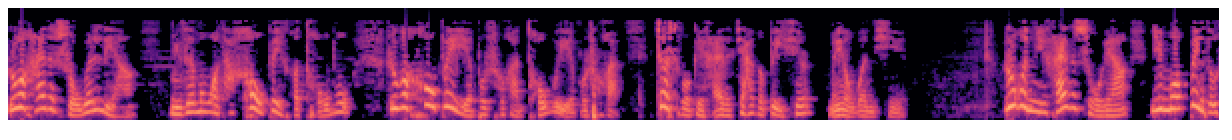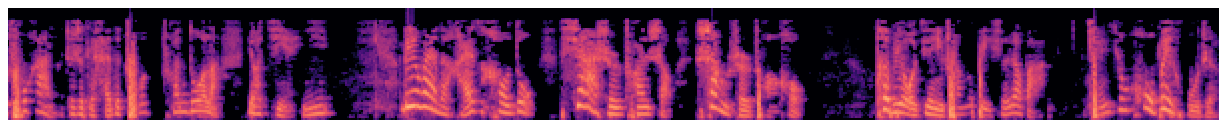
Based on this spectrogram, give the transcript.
如果孩子手温凉，你再摸摸他后背和头部。如果后背也不出汗，头部也不出汗，这时候给孩子加个背心儿没有问题。如果你孩子手凉，一摸背都出汗了，这是给孩子穿穿多了，要减衣。另外呢，孩子好动，下身穿少，上身穿厚。特别我建议穿个背心，要把前胸后背护着。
